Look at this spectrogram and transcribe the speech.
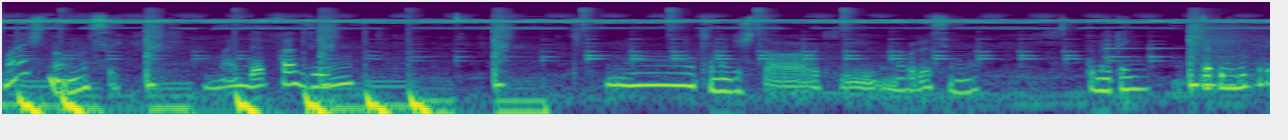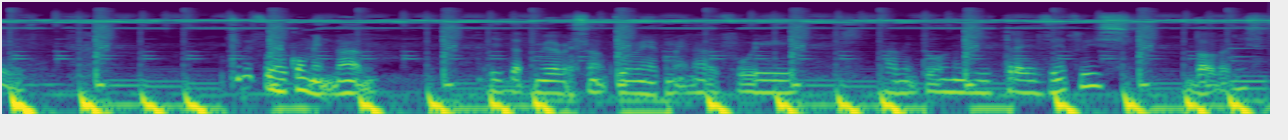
Mas não, não sei. Mas deve fazer um, um queima de estoque, uma coisa assim, né? Também tem. Depende do preço que foi recomendado, da primeira versão que foi me recomendado, foi. Estava em torno de 300 dólares.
